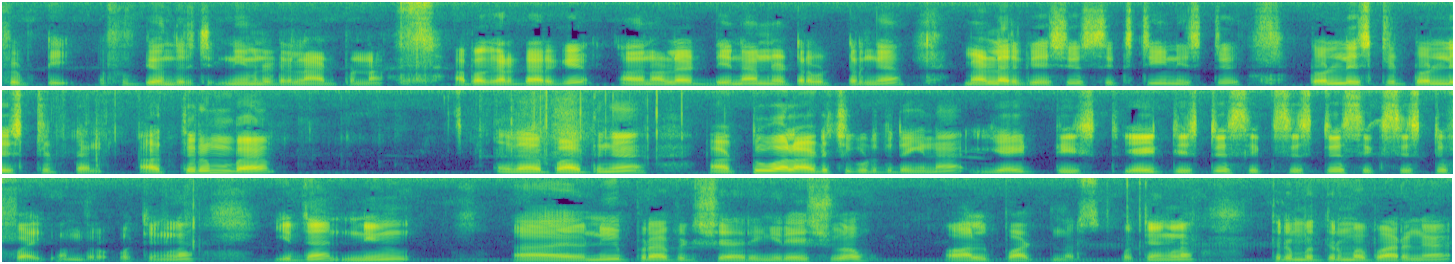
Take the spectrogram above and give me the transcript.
ஃபிஃப்டி ஃபிஃப்டி வந்துருச்சு. நியூமினேட்டர்லாம் ஆட் பண்ணால் அப்போ கரெக்டாக இருக்குது அதனால் டினாமினேட்டர் விட்டுருங்க. மேலே இருக்க issue sixteen is to twelve is to twelve is to ten அது திரும்ப இதை பார்த்துங்க டூவால் அடித்து கொடுத்துட்டிங்கன்னா eight is to eight is to six is to six is to five வந்துடும் ஓகேங்களா? இதுதான் new new profit sharing ratio of all partners ஓகேங்களா? திரும்ப திரும்ப பாருங்கள்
